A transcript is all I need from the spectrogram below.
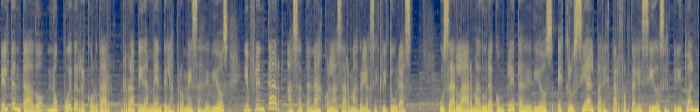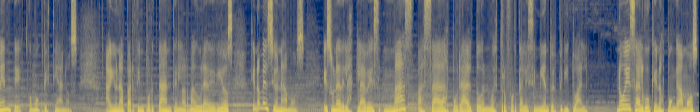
el tentado no puede recordar rápidamente las promesas de Dios y enfrentar a Satanás con las armas de las Escrituras. Usar la armadura completa de Dios es crucial para estar fortalecidos espiritualmente como cristianos. Hay una parte importante en la armadura de Dios que no mencionamos. Es una de las claves más pasadas por alto en nuestro fortalecimiento espiritual. No es algo que nos pongamos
